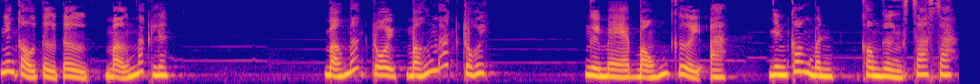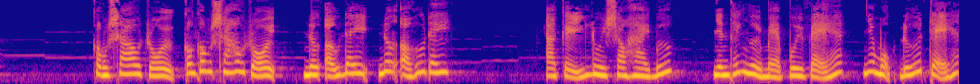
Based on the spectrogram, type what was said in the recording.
nhưng cậu từ từ mở mắt lên. Mở mắt rồi, mở mắt rồi. Người mẹ bỗng cười à, nhìn con mình không ngừng xoa xoa. Không sao rồi, con không sao rồi, nương ở đây, nương ở đây. A Kỷ lui sau hai bước, nhìn thấy người mẹ vui vẻ như một đứa trẻ,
